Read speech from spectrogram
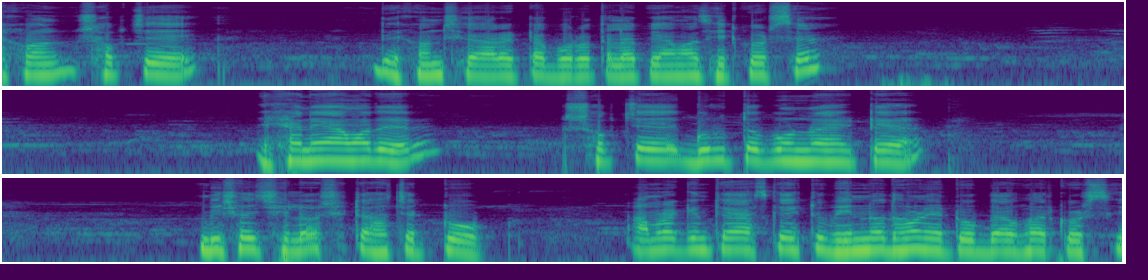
এখন সবচেয়ে, দেখুন সে আর একটা বড় তেলাপিয়া মাছ হিট করছে। এখানে আমাদের সবচেয়ে গুরুত্বপূর্ণ একটা বিষয় ছিল, সেটা হচ্ছে টোপ। আমরা কিন্তু আজকে একটু ভিন্ন ধরনের টোপ ব্যবহার করছি।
